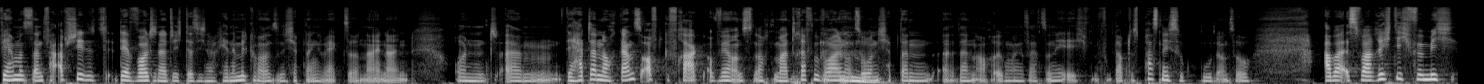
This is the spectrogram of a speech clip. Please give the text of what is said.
wir haben uns dann verabschiedet, der wollte natürlich, dass ich noch gerne mitkomme und ich habe dann gemerkt, so nein, nein. Und ähm, der hat dann noch ganz oft gefragt, ob wir uns noch mal treffen wollen und so. Und ich habe dann, äh, dann auch irgendwann gesagt, so nee, ich glaube, das passt nicht so gut und so. Aber es war richtig für mich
